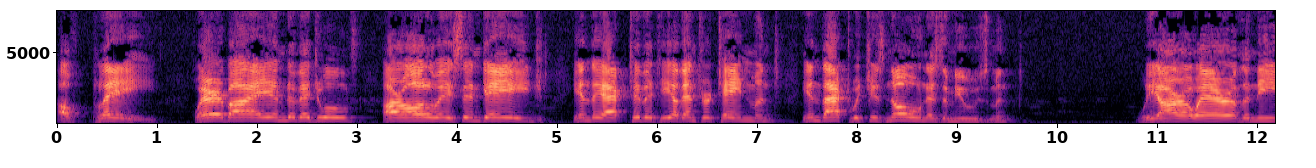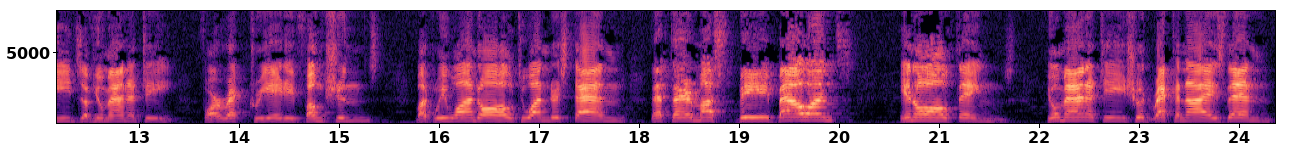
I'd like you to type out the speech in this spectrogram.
of play, whereby individuals are always engaged in the activity of entertainment, in that which is known as amusement. We are aware of the needs of humanity for recreative functions, but we want all to understand that there must be balance in all things. Humanity should recognize then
